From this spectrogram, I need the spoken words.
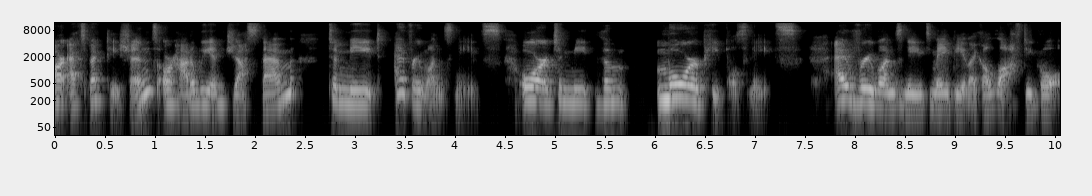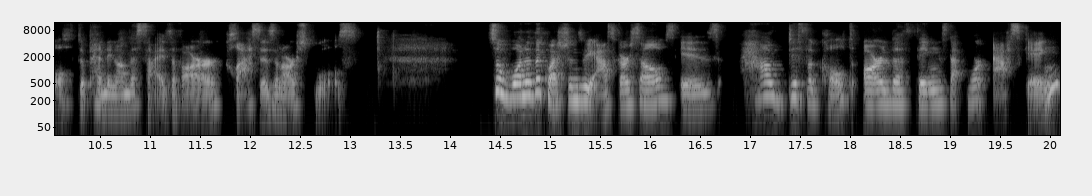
our expectations or how do we adjust them to meet everyone's needs or to meet the more people's needs. Everyone's needs may be like a lofty goal depending on the size of our classes and our schools. So one of the questions we ask ourselves is how difficult are the things that we're asking?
